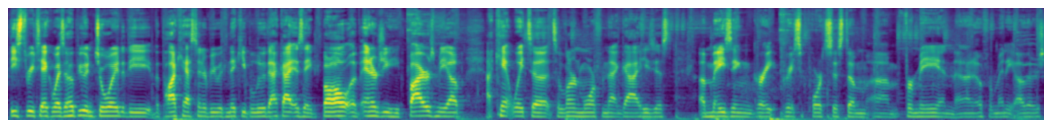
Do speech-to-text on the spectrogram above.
these three takeaways. I hope you enjoyed the the podcast interview with Nicky Billou. That guy is a ball of energy. He fires me up. I can't wait to to learn more from that guy. He's just amazing, great, great support system um, for me, and, and, I know for many others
